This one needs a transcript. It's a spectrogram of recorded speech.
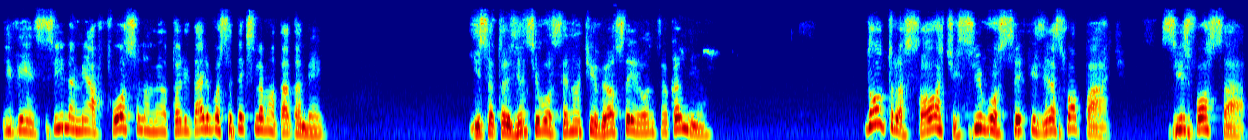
e venci na minha força, na minha autoridade, você tem que se levantar também. Isso eu estou dizendo se você não tiver o Senhor no seu caminho. Doutra sorte, se você fizer a sua parte, se esforçar,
